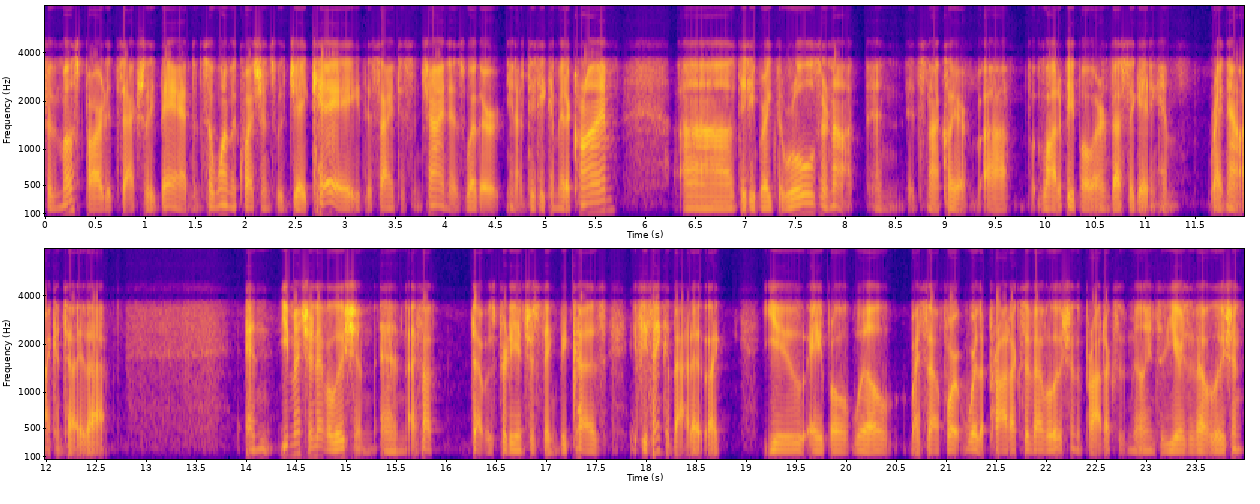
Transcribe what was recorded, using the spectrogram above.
for the most part, it's actually banned. And so one of the questions with J.K., the scientist in China, is whether you know did he commit a crime? Uh, did he break the rules or not? And it's not clear. Uh, a lot of people are investigating him right now. I can tell you that. And you mentioned evolution, and I thought that was pretty interesting because if you think about it, like you, April, Will, myself, we're, we're the products of evolution, the products of millions of years of evolution.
